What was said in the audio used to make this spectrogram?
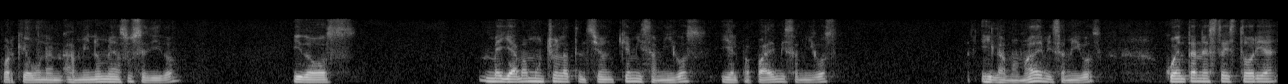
porque una, a mí no me ha sucedido, y dos, me llama mucho la atención que mis amigos y el papá de mis amigos y la mamá de mis amigos cuentan esta historia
